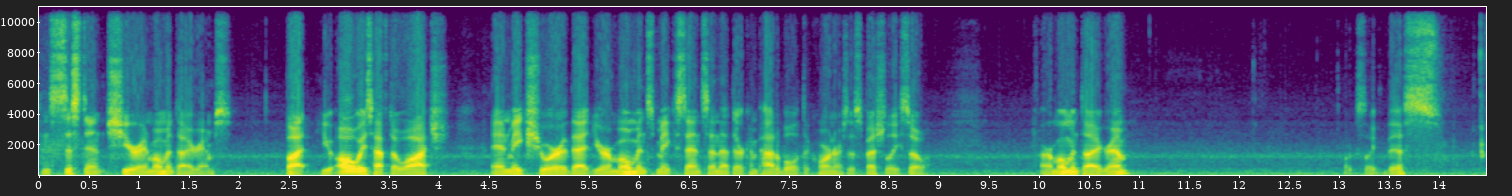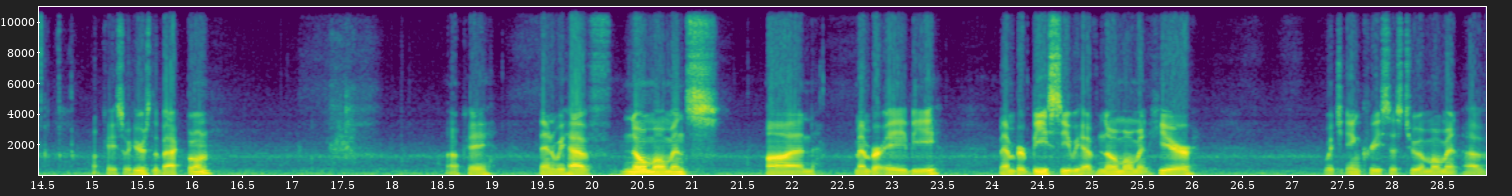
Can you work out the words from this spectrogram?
consistent shear and moment diagrams. But you always have to watch and make sure that your moments make sense and that they're compatible at the corners especially. So our moment diagram looks like this. Okay, so here's the backbone. Okay, then we have no moments on member AB. member BC, we have no moment here, which increases to a moment of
